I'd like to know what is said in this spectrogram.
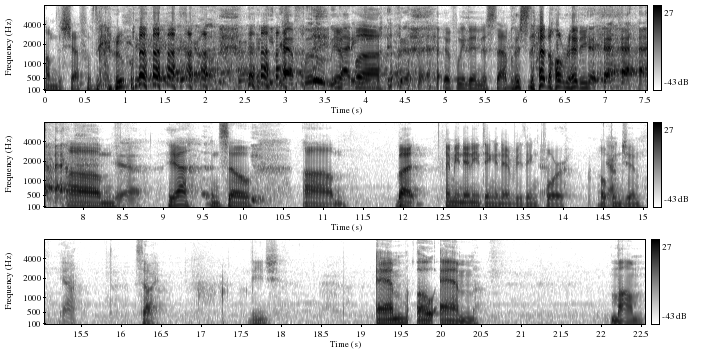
I'm the chef of the group. We need that food. We if, gotta uh, if we didn't establish that already. eat. Yeah. Yeah, and so, um, but I mean anything and everything for Open Yeah. Gym. Yeah. So, Right. Deej? M O M. Mom.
